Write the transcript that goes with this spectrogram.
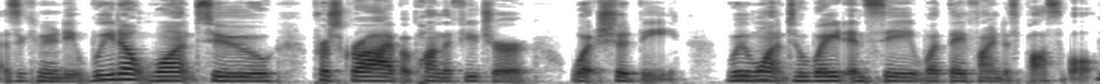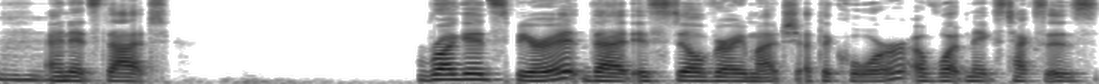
as a community. We don't want to prescribe upon the future what should be. We want to wait and see what they find is possible. Mm-hmm. And it's that rugged spirit that is still very much at the core of what makes Texas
